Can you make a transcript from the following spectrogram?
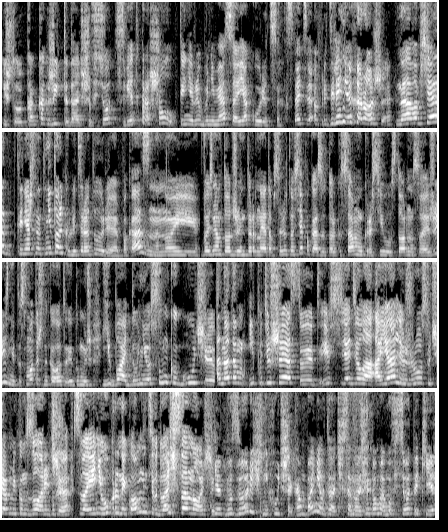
И что? Как, как жить-то дальше? Все, цвет прошел. Ты не рыба, не мясо, а я курица. Кстати, определение хорошее. Ну, а вообще, конечно, это не только в литературе показано, но и возьмем тот же интернет. Абсолютно все показывают только самую красивую красивую сторону своей жизни, ты смотришь на кого-то и думаешь, ебать, да у нее сумка Гуччи, она там и путешествует, и все дела, а я лежу с учебником Зорича в своей неубранной комнате в 2 часа ночи. Нет, ну Зорич не худшая компания в 2 часа ночи, по-моему, все таки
